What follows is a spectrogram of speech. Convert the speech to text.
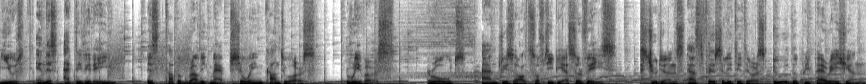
used in this activity is topographic map showing contours, rivers, roads, and results of GPS surveys. Students as facilitators do the preparation.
